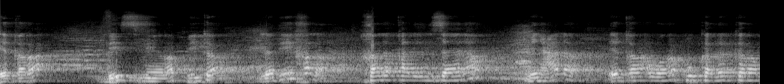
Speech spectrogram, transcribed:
اقرأ. باسم ربك الذي خلق. خلق الإنسان من علق اقرأ وربك الأكرم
